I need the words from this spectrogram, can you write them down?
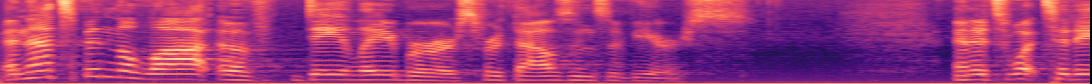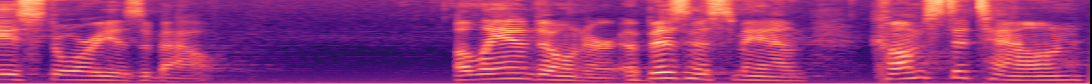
And that's been the lot of day laborers for thousands of years. And it's what today's story is about. A landowner, a businessman, comes to town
